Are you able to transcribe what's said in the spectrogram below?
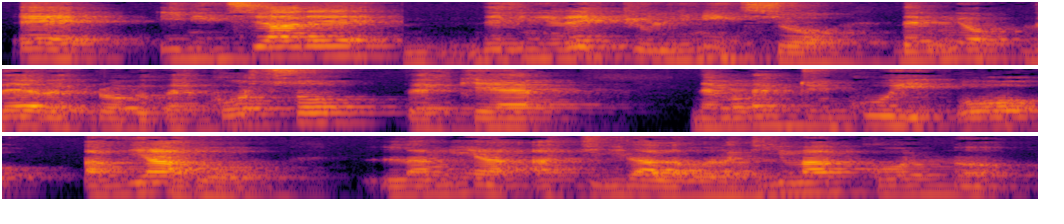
e iniziare, definirei più l'inizio del mio vero e proprio percorso perché nel momento in cui ho avviato la mia attività lavorativa con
